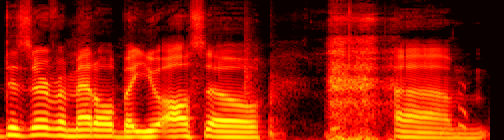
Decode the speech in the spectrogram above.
deserve a medal, but you also, um,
